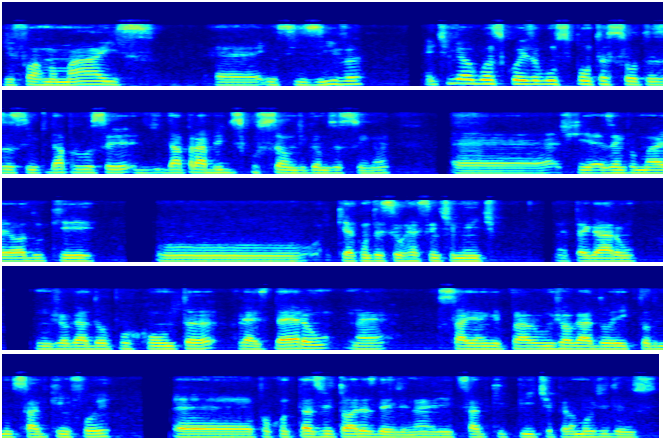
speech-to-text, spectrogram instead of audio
de forma mais é, incisiva, a gente vê algumas coisas, alguns pontas soltas assim que dá para você, dá para abrir discussão, digamos assim, né? É, acho que exemplo maior do que o que aconteceu recentemente, né? pegaram um jogador por conta, aliás, deram, né, Sayang para um jogador aí que todo mundo sabe quem foi, é, por conta das vitórias dele, né? A gente sabe que pitcher, pelo amor de Deus,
